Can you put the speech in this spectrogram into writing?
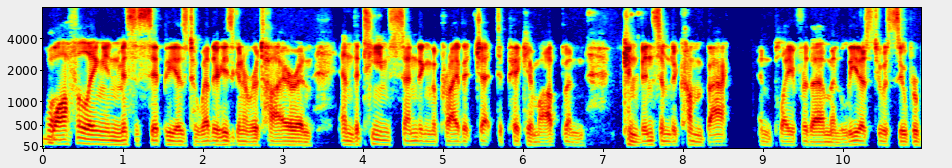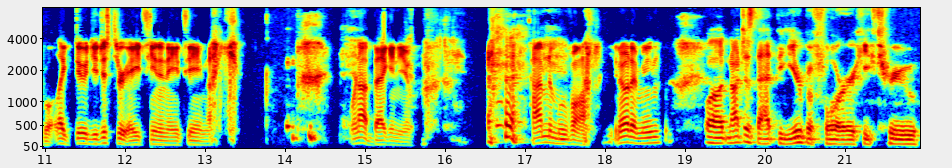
Well- waffling in Mississippi as to whether he's going to retire and and the team sending the private jet to pick him up and convince him to come back and play for them and lead us to a Super Bowl. Like, dude, you just threw 18 and 18. Like, we're not begging you. Time to move on. You know what I mean? well, not just that. The year before, he threw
